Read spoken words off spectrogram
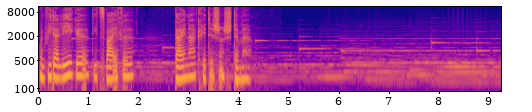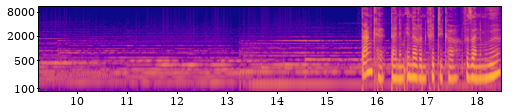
und widerlege die Zweifel deiner kritischen Stimme. Danke deinem inneren Kritiker für seine Mühe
